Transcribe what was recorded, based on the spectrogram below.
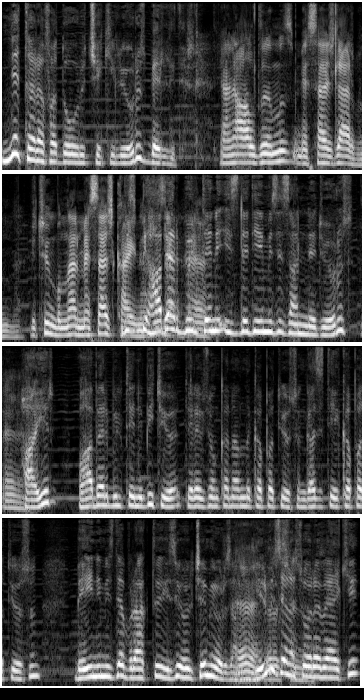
ne tarafa doğru çekiliyoruz bellidir. Yani aldığımız mesajlar bunlar. Bütün bunlar mesaj kaynağı. Biz bir haber bülteni izlediğimizi zannediyoruz. Evet. Hayır, o haber bülteni bitiyor. Televizyon kanalını kapatıyorsun, gazeteyi kapatıyorsun. Beynimizde bıraktığı izi ölçemiyoruz ama. Evet, 20 sene sonra belki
